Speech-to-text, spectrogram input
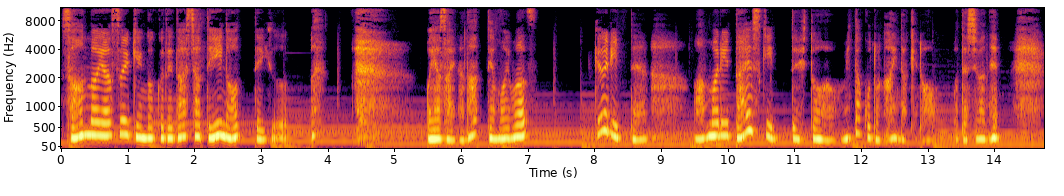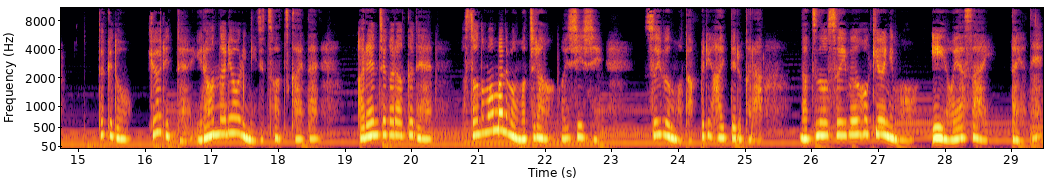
そんな安い金額で出しちゃっていいの？っていう お野菜だなって思います。きゅうりってあんまり大好きって人は見たことないんだけど私はね。だけどきゅうりっていろんな料理に実は使えてアレンジが楽でそのままでももちろん美味しいし水分もたっぷり入ってるから夏の水分補給にもいいお野菜だよね。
